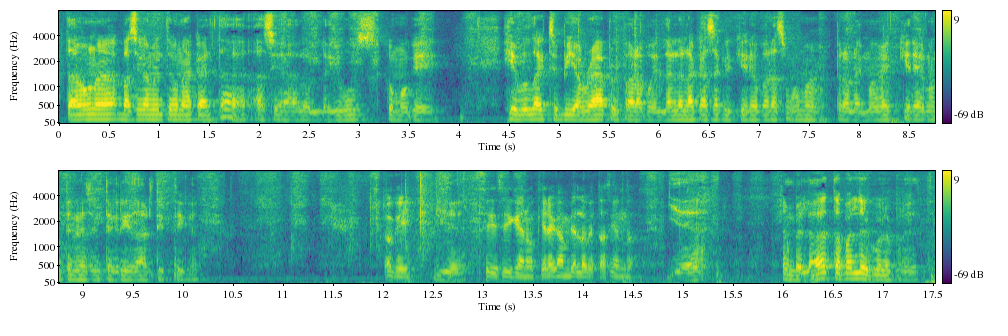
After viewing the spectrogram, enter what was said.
Está una, básicamente una carta hacia los labels, como que he would like to be a rapper para poder darle la casa que quiere para su mamá, pero a la misma vez quiere mantener esa integridad artística. Ok. Yeah, Sí, sí, que no quiere cambiar lo que está haciendo. yeah. En verdad está par de cool el proyecto.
